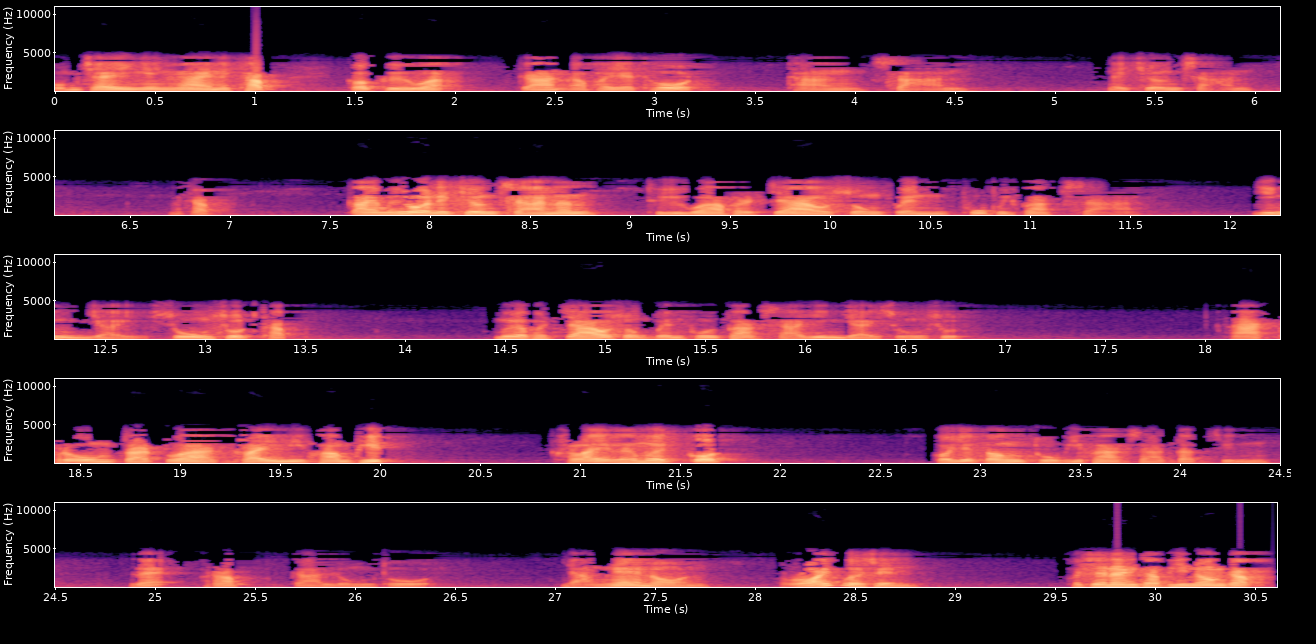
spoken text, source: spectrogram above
ผมใช้ง่าย ๆนะครับ ก็คือว่าการอภัยโทษทางศาลในเชิงศาลนะครับ การอภัยโทษในเชิงศาลนั้น ถือว่าพระเจ้าทรงเป็นผู้พิพากษา ยิ่งใหญ่สูงสุดครับ เมื่อพระเจ้าทรงเป็นผู้พิพากษายิ่งใหญ่สูงสุด หากพระองค์ตรัสว่าใครมีความผิด ใครละเมิดกฎ ก็จะต้องถูกพิพากษาตัดสินและรับการลงโทษ อย่างแน่นอนร้อยเปอร์เซ็นเพราะฉะนั้นครับพี่น้องครับ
